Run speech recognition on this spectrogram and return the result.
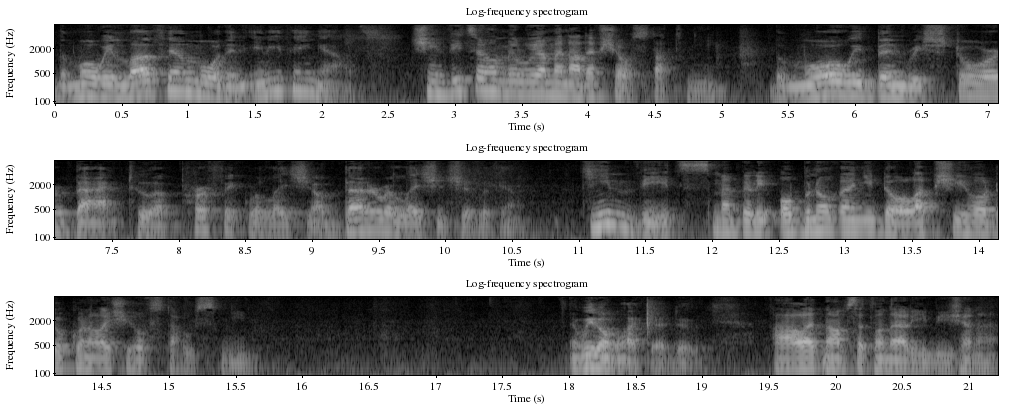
the more we love him more than anything else, čím více ho milujeme nade vše ostatní, the more we've been restored back to a perfect relation, a better relationship with him. tím víc jsme byli obnoveni do lepšího, dokonalejšího vztahu s ním. And we don't like that, do we? Ale nám se to nelíbí, že ne?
